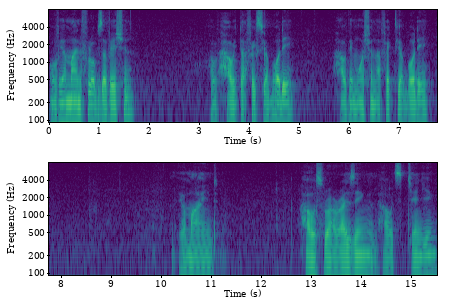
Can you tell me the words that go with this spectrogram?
of your mindful observation of how it affects your body, how the emotion affects your body, your mind, how it's arising and how it's changing.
